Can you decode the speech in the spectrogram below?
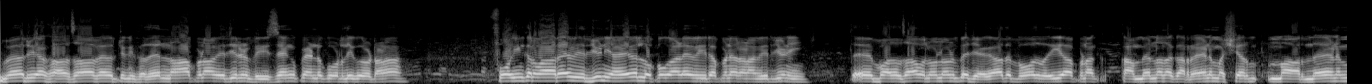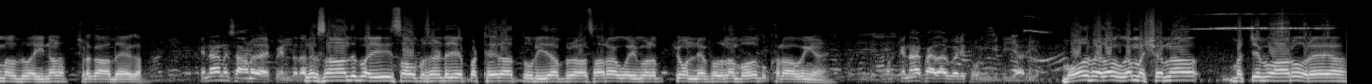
ਵਾਹਿਗੁਰੂ ਜੀ ਖਾਲਸਾ ਵਾਹਿਗੁਰੂ ਜੀ ਕੀ ਫਤਿਹ। ਨਾ ਆਪਣਾ ਵੀਰ ਜੀ ਰਣਵੀਰ ਸਿੰਘ ਪਿੰਡ ਕੋਟਲੀ ਕੋਟਾਣਾ ਫੋਗਿੰਗ ਕਰਵਾ ਰਹੇ ਵੀਰ ਜੀ ਨਹੀਂ ਆਏ ਲੋਪੋ ਵਾਲੇ ਵੀਰ ਆਪਣੇ ਰਾਣਾ ਵੀਰ ਜੀ ਨਹੀਂ। ਤੇ ਬਾਦਲ ਸਾਹਿਬ ਵੱਲੋਂ ਉਹਨਾਂ ਨੂੰ ਭੇਜੇਗਾ ਤੇ ਬਹੁਤ ਵਧੀਆ ਆਪਣਾ ਕੰਮ ਉਹਨਾਂ ਦਾ ਕਰ ਰਹੇ ਨੇ ਮੱਛਰ ਮਾਰਦੇ ਨੇ ਮਲ ਦਵਾਈ ਨਾਲ ਛਿੜਕਾ ਦੇਗਾ ਕਿੰਨਾ ਨੁਕਸਾਨ ਹੋਇਆ ਪਿੰਡ ਦਾ? ਨੁਕਸਾਨ ਤੇ ਭਾਜੀ 100% ਜੇ ਪੱਠੇ ਦਾ ਤੂੜੀ ਦਾ ਸਾਰਾ ਕੁਝ ਮਤਲਬ ਝੋਨੇ ਫਸਲਾਂ ਬਹੁਤ ਖਰਾਬ ਹੋਈਆਂ ਕਿੰਨਾ ਫਾਇਦਾ ਹੋਊਗਾ ਜਿਹੜੀ ਫੋਗਿੰਗ ਕੀਤੀ ਜਾ ਰਹੀ ਹੈ? ਬਹੁਤ ਫਾਇਦਾ ਹੋਊਗਾ ਮੱਛਰ ਨਾਲ ਬੱਚੇ ਬਿਮਾਰ ਹੋ ਰਹੇ ਆ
